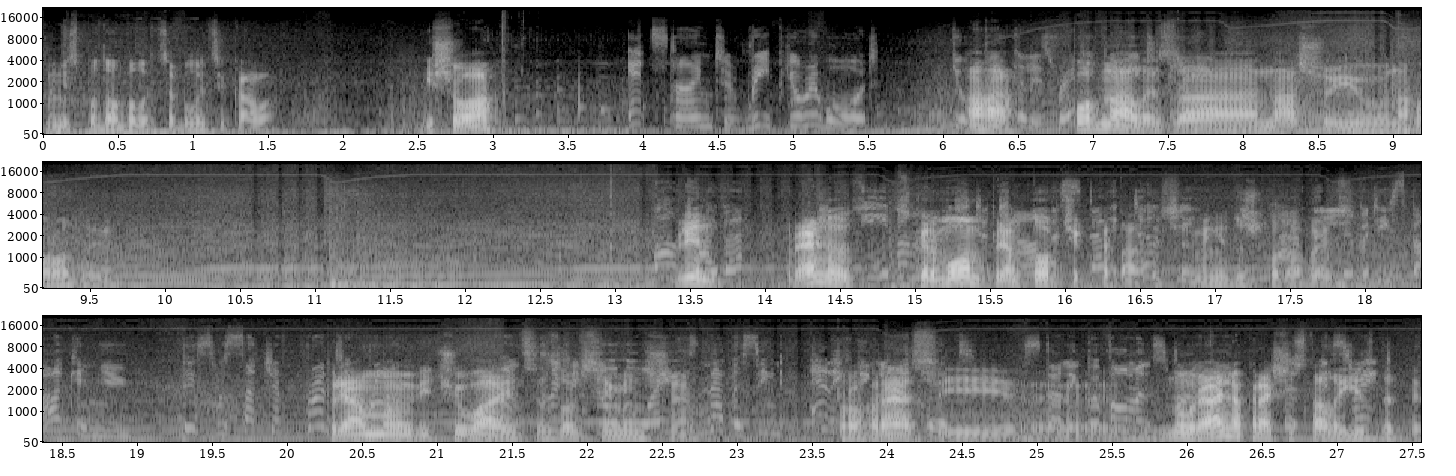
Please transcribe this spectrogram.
мені сподобалось, це було цікаво. І що? Ага, погнали за нашою нагородою. Блін, реально з кермом прям топчик кататися. Мені дуже подобається. Прям mind. відчувається зовсім інше. Прогрес і. Е, Ну, реально краще стали їздити.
